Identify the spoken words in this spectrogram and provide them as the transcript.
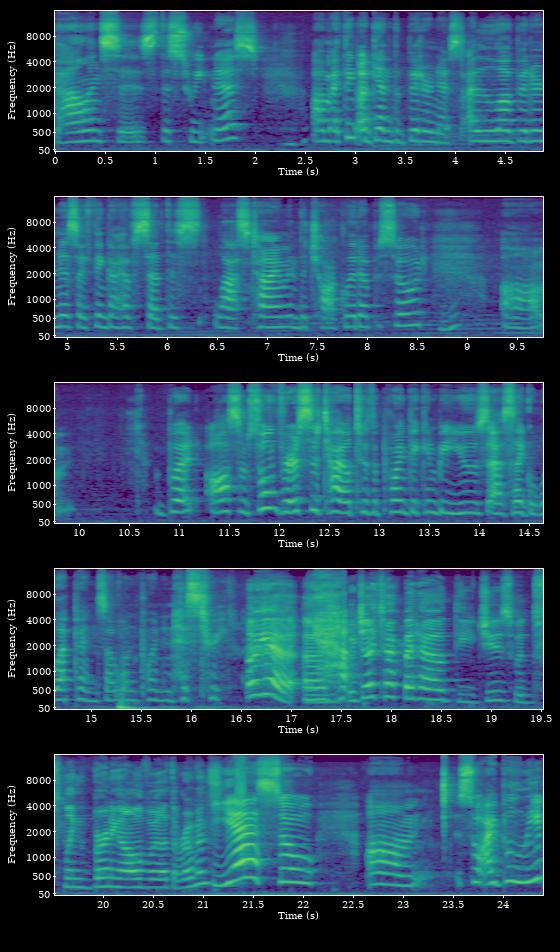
balances the sweetness. Um, I think again the bitterness. I love bitterness. I think I have said this last time in the chocolate episode. Mhm. Um, but awesome, so versatile to the point they can be used as like weapons at one point in history. Oh yeah. Um, Yeah. Would you like to talk about how the Jews would fling burning olive oil at the Romans? Yes, so um so I believe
